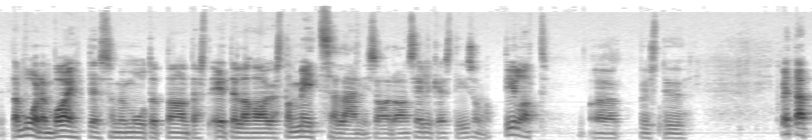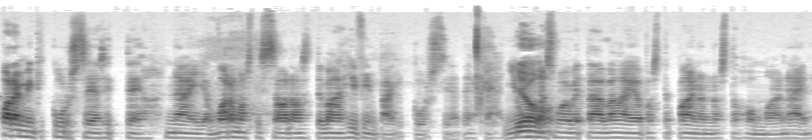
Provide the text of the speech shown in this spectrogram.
että vuoden vaihteessa me muutetaan tästä Etelähaagasta Metsälään, niin saadaan selkeästi isommat tilat, pystyy vetää paremminkin kursseja sitten ja näin. Ja varmasti saadaan sitten vähän hifinpäänkin kurssia. Et ehkä Juunas Joo. voi vetää vähän jopa sitten painonnosta hommaa ja näin.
